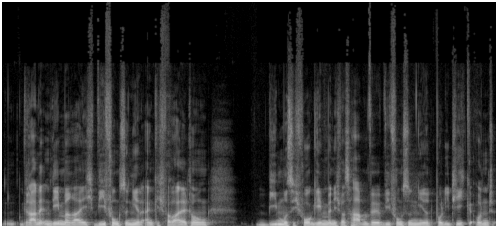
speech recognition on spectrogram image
gerade in dem Bereich, wie funktioniert eigentlich Verwaltung, wie muss ich vorgehen, wenn ich was haben will, wie funktioniert Politik und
